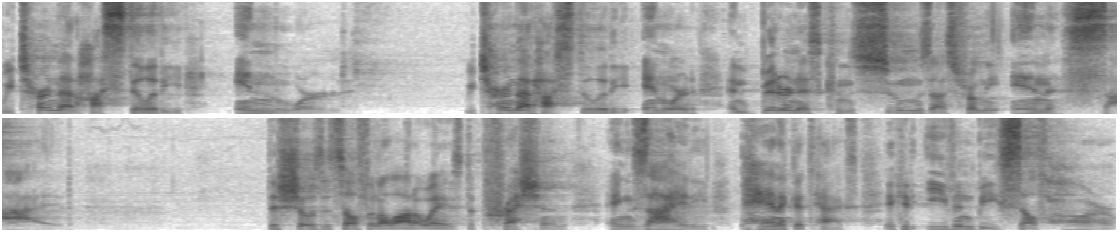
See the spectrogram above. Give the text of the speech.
we turn that hostility inward. We turn that hostility inward, and bitterness consumes us from the inside. this shows itself in a lot of ways depression, anxiety, panic attacks. It could even be self harm.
